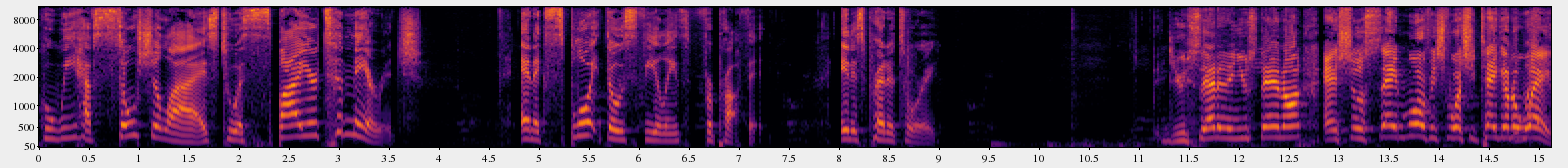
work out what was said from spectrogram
who we have socialized to aspire to marriage and exploit those feelings for profit. It is predatory. You said it and you stand on, and she'll say more before she take it away.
